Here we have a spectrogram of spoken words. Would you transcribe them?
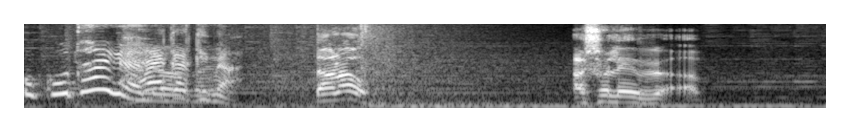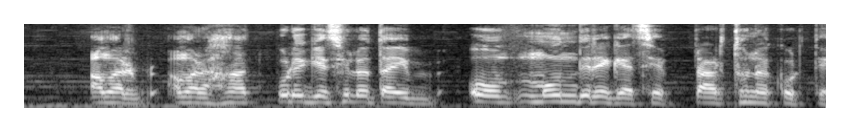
ও কোথায় গেল? হ্যাঁ? কাকিমা। দাঁড়াও। আসলে আমার আমার হাত পড়ে গেছিল তাই ও মন্দিরে গেছে প্রার্থনা করতে।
